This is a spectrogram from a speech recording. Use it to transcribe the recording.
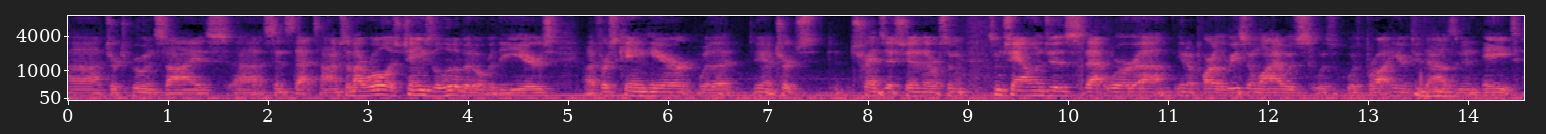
uh, church grew in size uh, since that time. So my role has changed a little bit over the years. When I first came here with a you know church transition, there were some some challenges that were uh, you know part of the reason why I was was was brought here in 2008.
